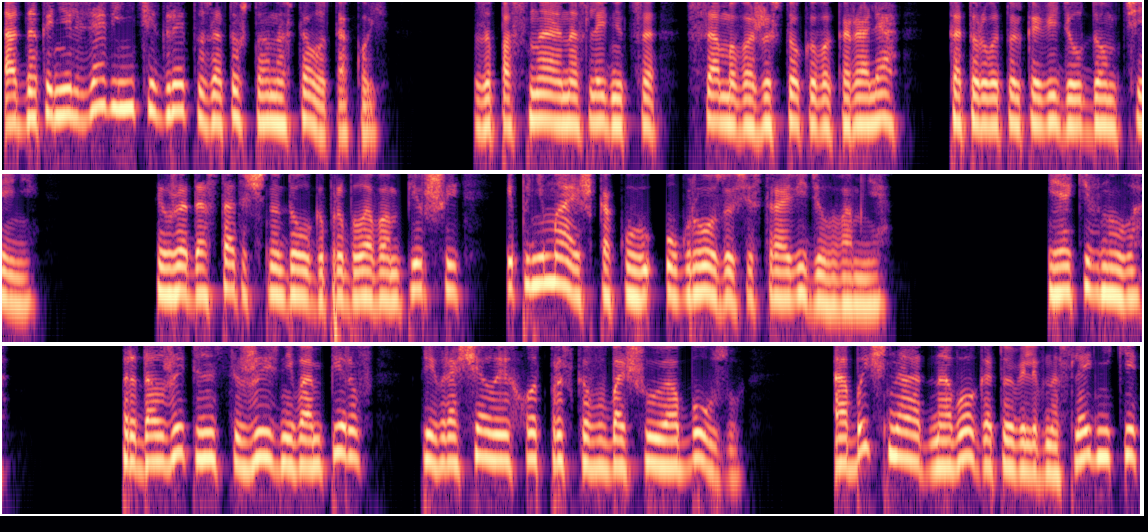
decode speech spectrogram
Однако нельзя винить Грету за то, что она стала такой. Запасная наследница самого жестокого короля, которого только видел Дом Тени. Ты уже достаточно долго пробыла вампиршей и понимаешь, какую угрозу сестра видела во мне. Я кивнула. Продолжительность жизни вампиров превращала их отпрысков в большую обузу. Обычно одного готовили в наследники,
